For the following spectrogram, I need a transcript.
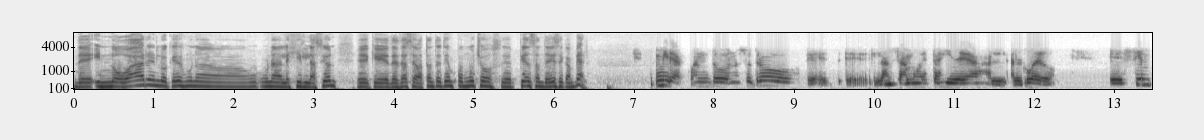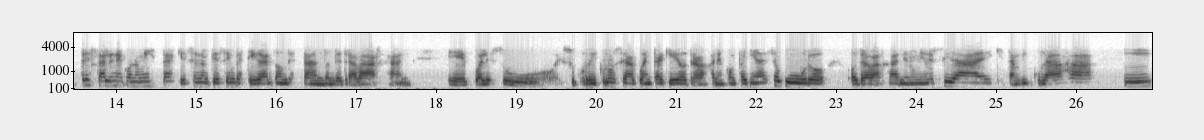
de innovar en lo que es una, una legislación que desde hace bastante tiempo muchos piensan debiese cambiar. Mira, cuando nosotros lanzamos estas ideas al ruedo, eh, siempre salen economistas que si uno empieza a investigar dónde están, dónde trabajan, eh, cuál es su, currículum, se da cuenta que o trabajan en compañías de seguro o trabajan en universidades que están vinculadas a... Y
